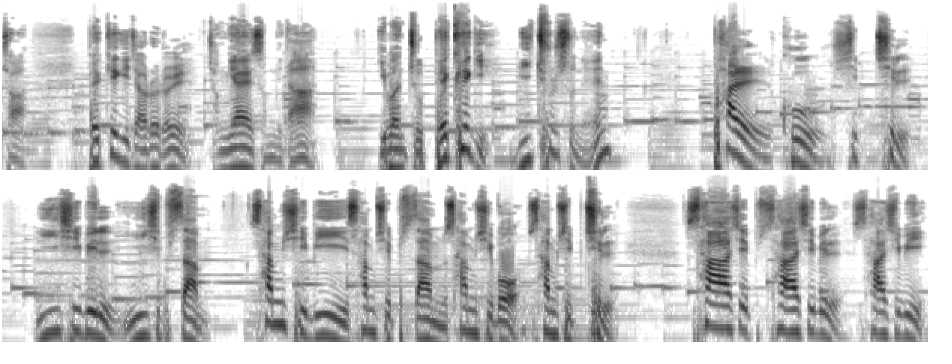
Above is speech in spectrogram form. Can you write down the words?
자, 백회기 자료를 정리하였습니다. 이번 주 백회기 미출수는 8, 9, 17, 21, 23, 32, 33, 35, 37, 40, 41, 42,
